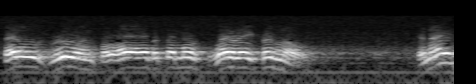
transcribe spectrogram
spells ruin for all but the most wary criminals. Tonight,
